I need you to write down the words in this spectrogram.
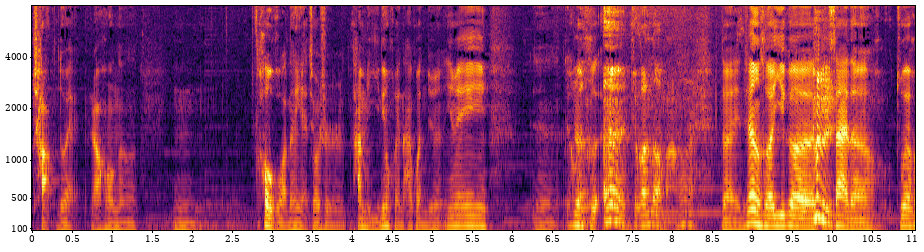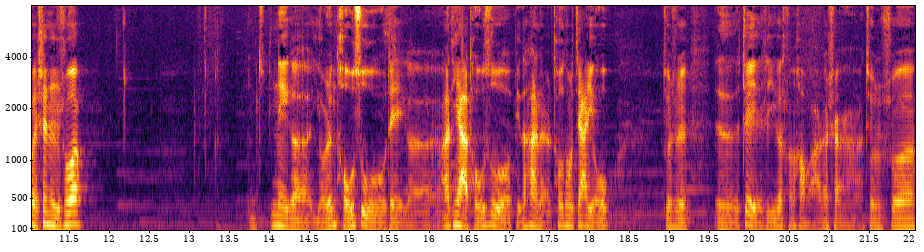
场队，然后呢，嗯。后果呢，也就是他们一定会拿冠军，因为，嗯，任何 就跟勒芒似的，对任何一个比赛的组委会，甚至说，那个有人投诉这个阿提亚投诉彼得汉德尔偷偷加油，就是呃，这也是一个很好玩的事儿啊，就是说，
